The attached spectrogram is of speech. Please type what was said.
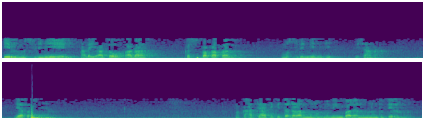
il muslimin alai atau ada kesepakatan muslimin di, di sana di atasnya maka hati-hati kita dalam menimba dan menuntut ilmu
